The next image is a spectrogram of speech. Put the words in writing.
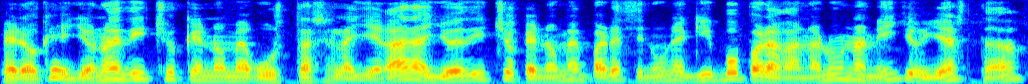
pero que yo no he dicho que no me gustase la llegada, yo he dicho que no me parece en un equipo para ganar un anillo y ya está.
